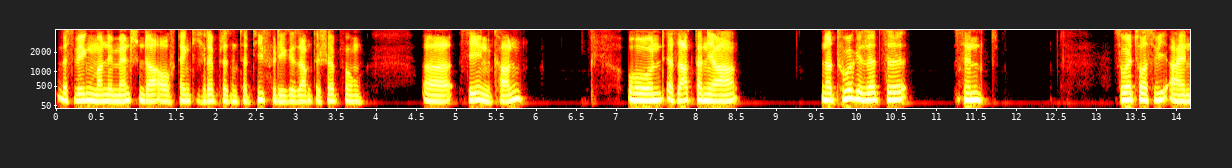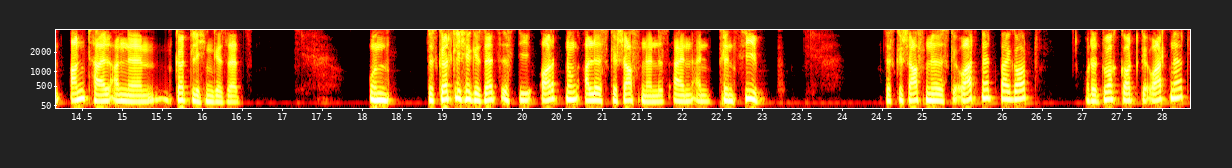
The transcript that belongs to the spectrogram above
weswegen man den Menschen da auch, denke ich, repräsentativ für die gesamte Schöpfung äh, sehen kann. Und er sagt dann ja, Naturgesetze sind so etwas wie ein Anteil an dem göttlichen Gesetz. Und das göttliche Gesetz ist die Ordnung alles Geschaffenen, das ist ein, ein Prinzip. Das Geschaffene ist geordnet bei Gott oder durch Gott geordnet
